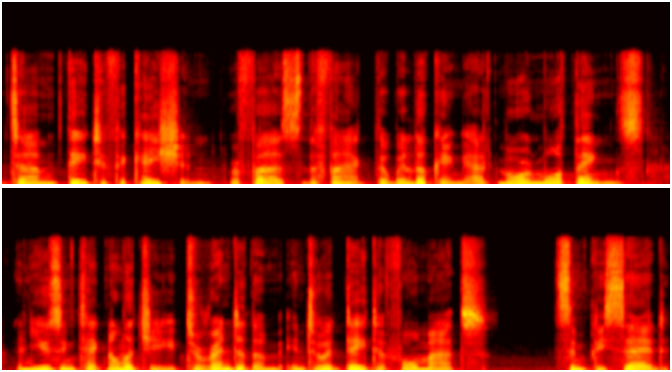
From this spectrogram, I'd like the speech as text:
term datafication refers to the fact that we're looking at more and more things and using technology to render them into a data format. Simply said,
